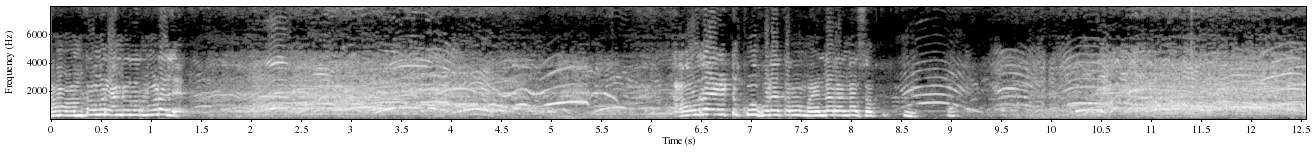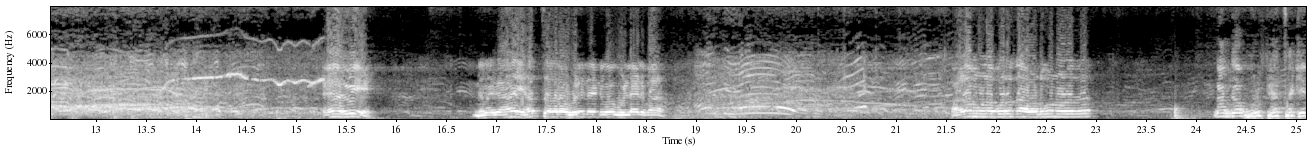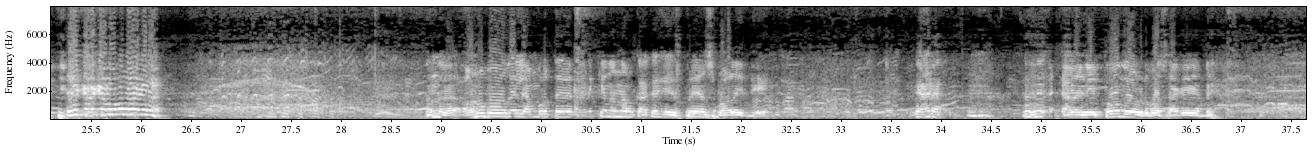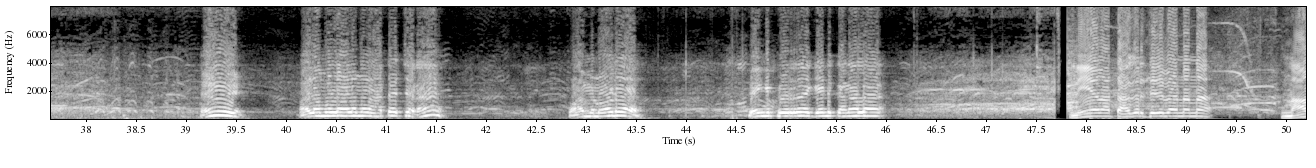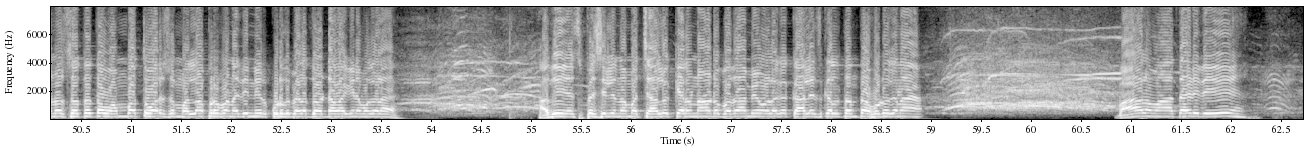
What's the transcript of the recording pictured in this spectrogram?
ನಮ್ಮ ಅಂತಂದ್ರೆ ಹೆಂಗದಾರ ನೋಡಲ್ಲಿ? ಅವರೇ ಇಟ್ಟು ಕೂಗ್ ಹೊಡೆತಾರ ಮಹಿಳೆಯರನ್ನ ಸ್ವಲ್ಪ ನನಗ ಅವಿ ನಿನಗ ಹತ್ತದ್ರ ಹೊಳಿದಂಡಿ ಹೋಗಿ ಉಳ್ಳಾಡಿ ಬಾ. ಹಳೆ ಮುಳ ಬರುದ ಆ ಹುಡುಗ ನೋಡುದ? ನಂಗ ಹುರುಪ್ ಹೆಚ್ಚಾಗೈತಿ ಅಂದ್ರ ಅನುಭವದಲ್ಲಿ ಅಮೃತ ನನಕಿನ ನಮ್ಮ ಕಾಕಾಗೆ ಎಕ್ಸ್ಪೀರಿಯನ್ಸ್ ಭಾಳ ಐತಿ ಬೇಡ. ಅಣ್ಣ ನೀ ಹೋಗ್ಬಿಡು ಬಸ್ ಸಾಕಾಗೈತೆ ಏ ಅಳಮಳ ಹಳ ಮುಳ್ಳ ಆಟ ಒಮ್ಮೆ ನೋಡು. ಹೆಂಗ್ ಪಿರ್ರ, ಗೆಂಡ್ ಕಾಣಲ್ಲ ನೀ ಏನ ಟಾಗರ್ ತಿಳಿಬೇಡ ನಾನು ಸತತ ಒಂಬತ್ತು ವರ್ಷ ಮಲ್ಲಾಪುರ ನದಿ ನೀರು ಕುಡಿದು ಬೆಳೆ ದೊಡ್ಡವಾಗಿನ ಮಗಳ. ಅದು ಎಸ್ಪೆಷಲಿ ನಮ್ಮ ಚಾಲುಕ್ಯರ ನಾಡು ಬದಾಮಿ ಒಳಗ ಕಾಲೇಜ್ ಕಲ್ತಂತ ಹುಡುಗನ. ಭಾಳ ಮಾತಾಡಿದಿ.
